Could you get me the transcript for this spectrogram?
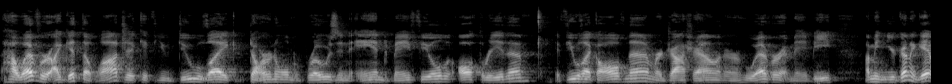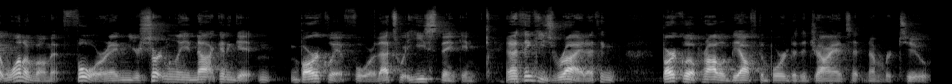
However, I get the logic if you do like Darnold, Rosen, and Mayfield, all three of them. If you like all of them, or Josh Allen, or whoever it may be, I mean, you're going to get one of them at four, and you're certainly not going to get Barkley at four. That's what he's thinking. And I think he's right. I think Barkley will probably be off the board to the Giants at number two.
